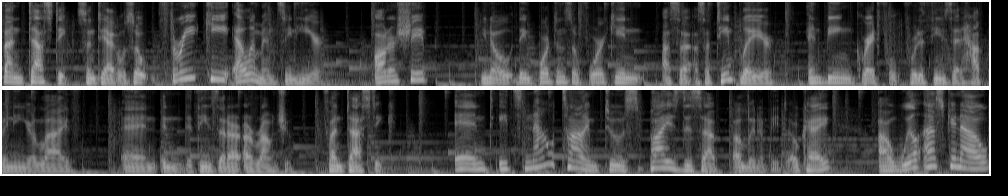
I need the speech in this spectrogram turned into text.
Fantastic, Santiago. So, three key elements in here ownership, you know, the importance of working as a, as a team player, and being grateful for the things that happen in your life and, and the things that are around you. Fantastic. And it's now time to spice this up a little bit, okay? I will ask you now,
